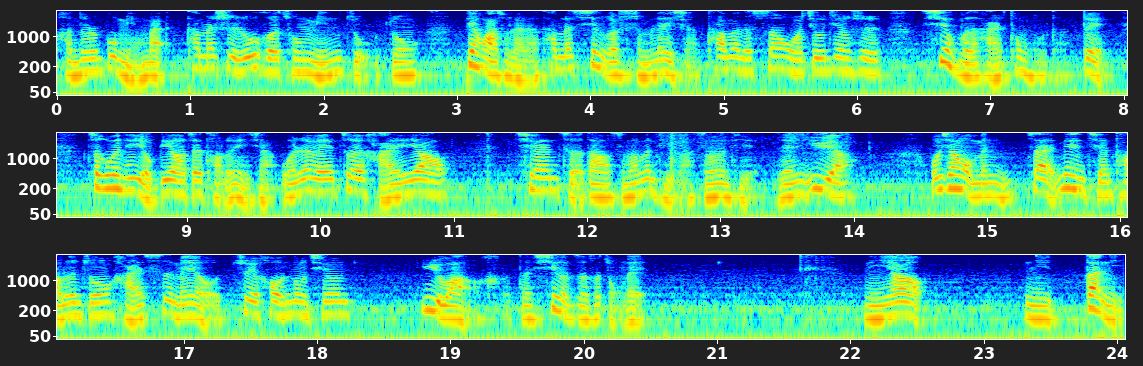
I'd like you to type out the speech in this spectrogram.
很多人不明白，他们是如何从民主中变化出来的，他们的性格是什么类型，他们的生活究竟是幸福的还是痛苦的？对这个问题有必要再讨论一下。我认为这还要牵扯到什么问题吧？什么问题？人欲啊。我想我们在面前讨论中还是没有最后弄清欲望的性质和种类。你要，你但你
